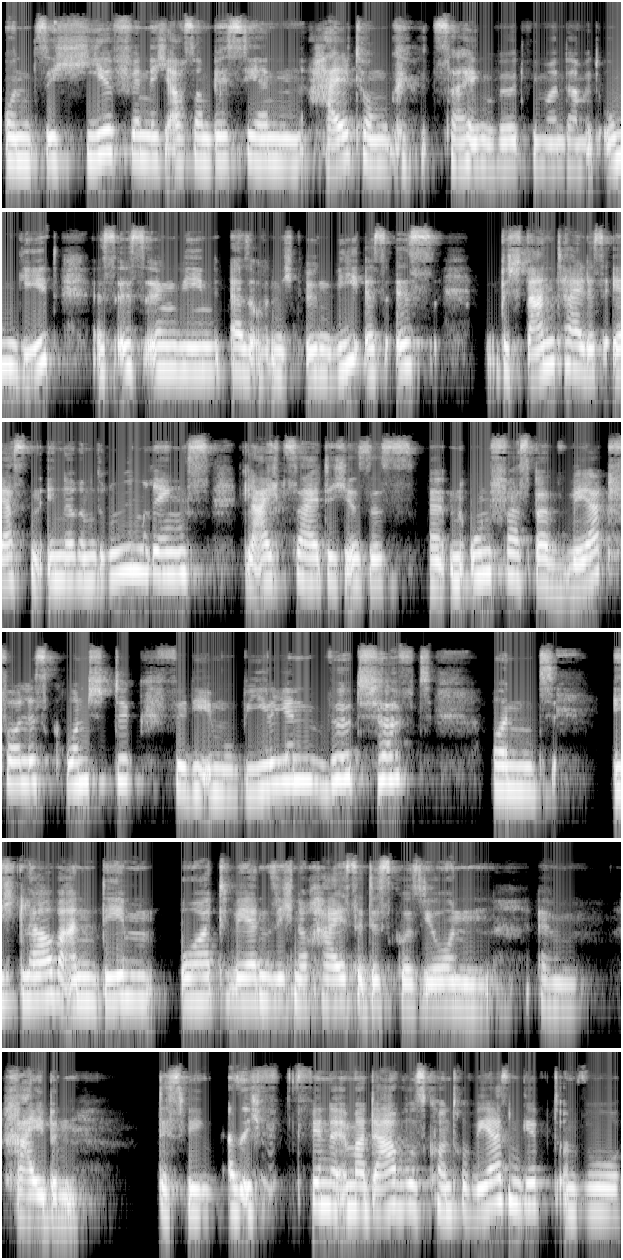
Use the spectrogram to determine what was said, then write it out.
und sich hier, finde ich, auch so ein bisschen Haltung zeigen wird, wie man damit umgeht. Es ist irgendwie, also nicht irgendwie, es ist Bestandteil des ersten inneren Grünrings. Gleichzeitig ist es ein unfassbar wertvolles Grundstück für die Immobilienwirtschaft. Und ich glaube, an dem Ort werden sich noch heiße Diskussionen ähm, reiben. Deswegen, also ich finde immer da, wo es Kontroversen gibt und wo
